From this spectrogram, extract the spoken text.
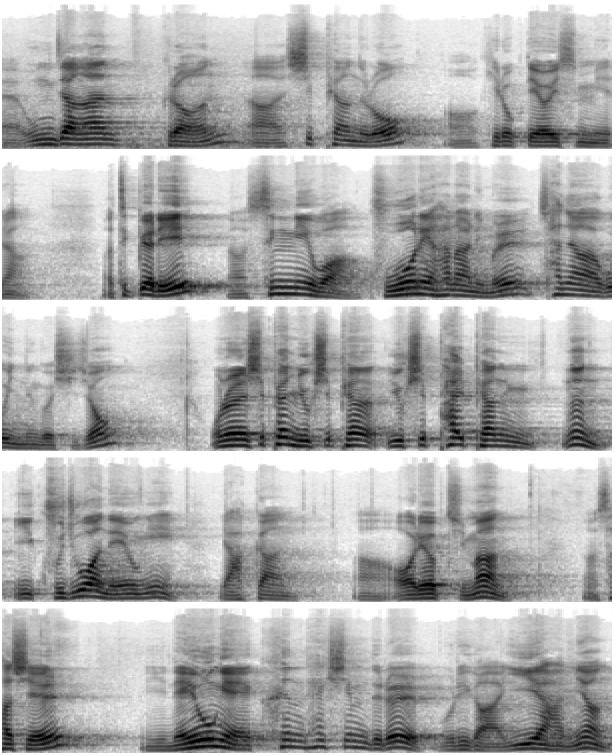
예, 웅장한 그런 어, 시편으로 어, 기록되어 있습니다. 어, 특별히 승리와 구원의 하나님을 찬양하고 있는 것이죠. 오늘 시편 60편 68편은 이 구조와 내용이 약간 어렵지만 사실 이 내용의 큰 핵심들을 우리가 이해하면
